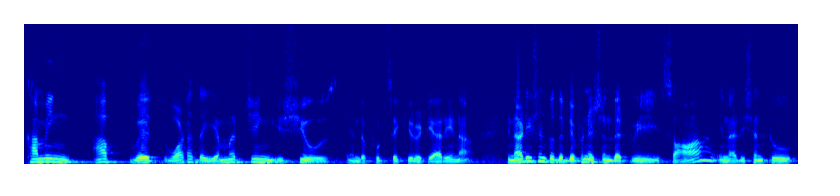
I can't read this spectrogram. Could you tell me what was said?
coming up with what are the emerging issues in the food security arena. In addition to the definition that we saw, in addition to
